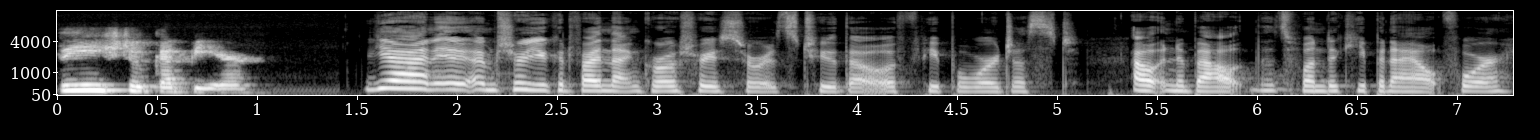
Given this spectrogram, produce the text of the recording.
the Stuttgart beer. Yeah, and uh, I'm sure you could find that in grocery stores too, though, if people were just out and about. That's one to keep an eye out for.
